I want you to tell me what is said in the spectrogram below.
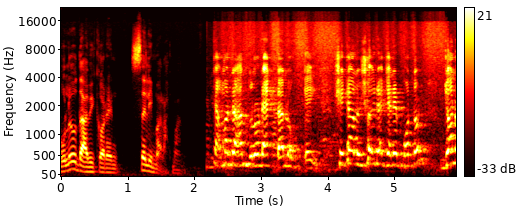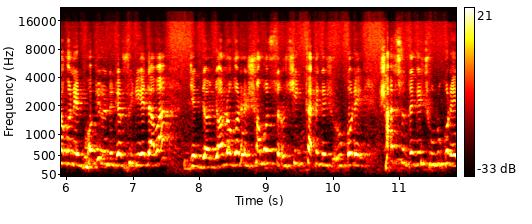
বলেও দাবি করেন সেলিমা রহমান। আমাদের আন্দোলন একটা লক্ষ্যেই সেটা হলো স্বৈরাচারের পতন, জনগণের ভোটের অধিকার ফিরিয়ে দেওয়া, যে জনগণের সমস্ত শিক্ষা থেকে শুরু করে, স্বাস্থ্য থেকে শুরু করে,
